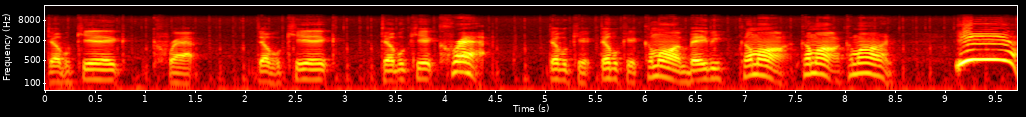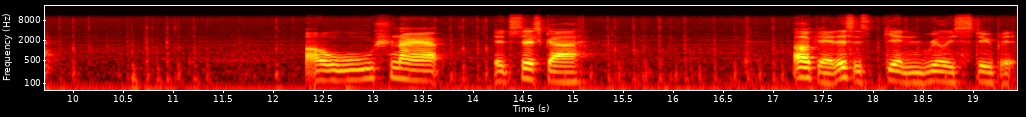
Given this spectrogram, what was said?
Double kick. Crap. Double kick. Double kick. Crap. Double kick, double kick. Come on, baby. Come on, come on, come on. Yeah! Oh, snap. It's this guy. Okay, this is getting really stupid.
